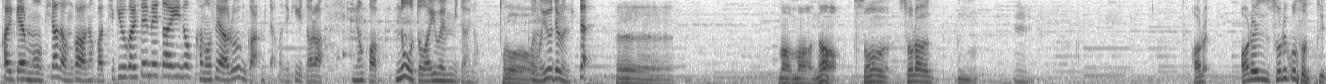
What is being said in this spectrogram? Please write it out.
会見も記者団がなんか地球外生命体の可能性あるんかみたいな感じで聞いたらなんかノーとは言えんみたいな。これも言うてるんですって。へえまあまあな。そそらうん。うん。あれあれそれこそち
